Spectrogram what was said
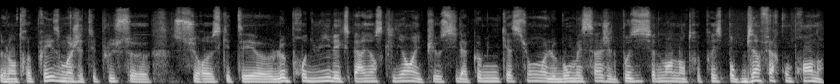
de l'entreprise. Moi j'étais plus euh, sur euh, ce qui était euh, le produit, l'expérience client et puis aussi la communication, le bon message et le positionnement de l'entreprise pour bien faire comprendre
